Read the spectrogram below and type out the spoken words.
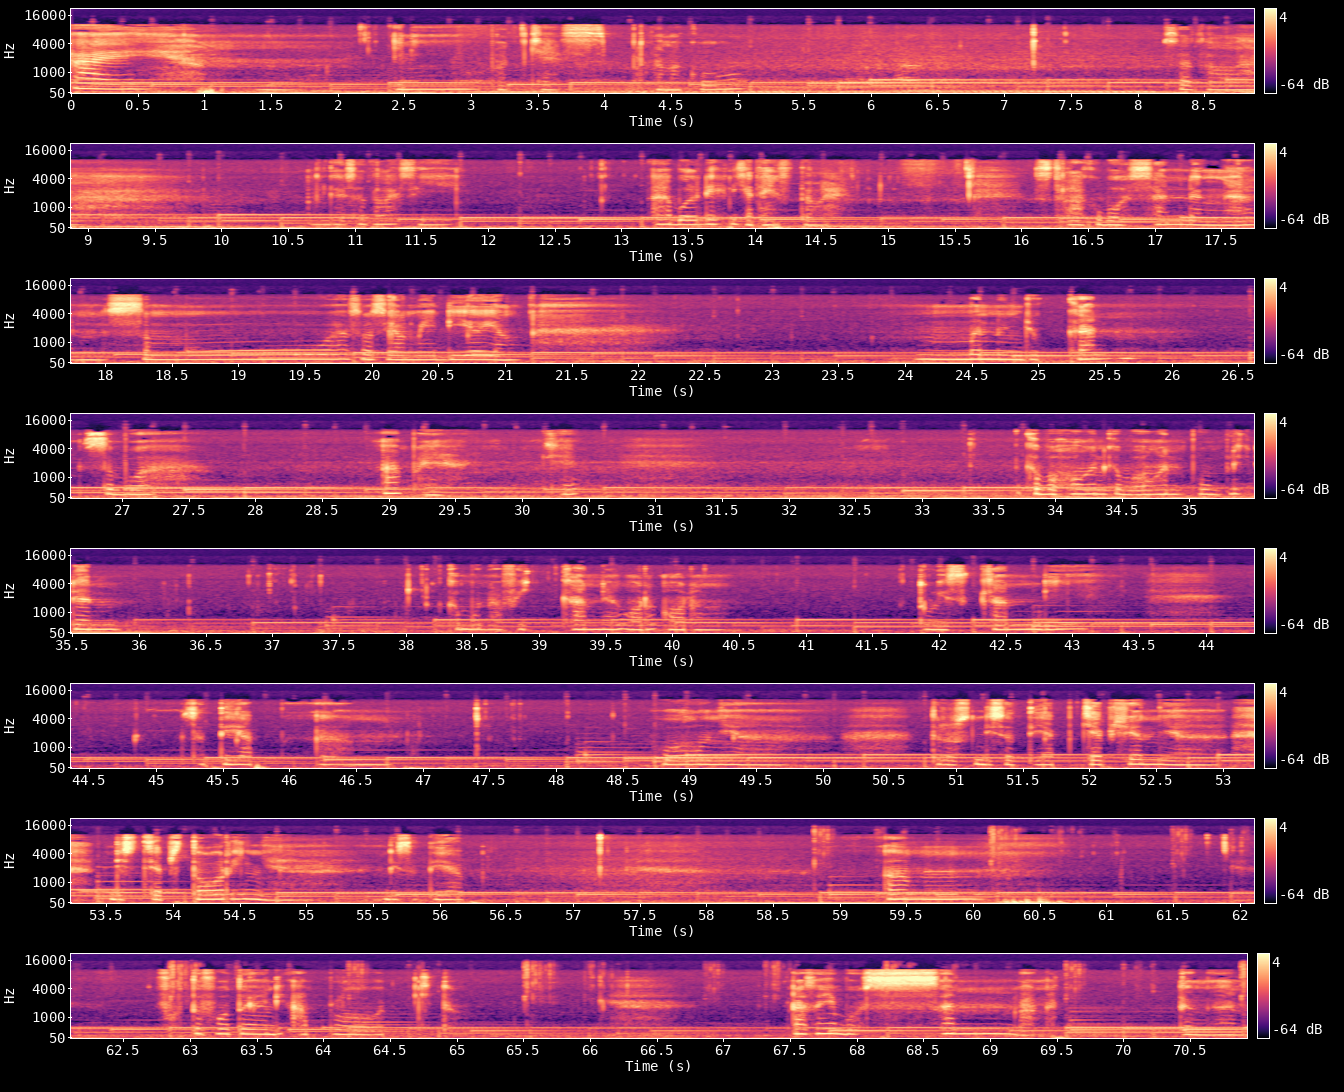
Hai, Hmm, ini podcast pertamaku. Setelah enggak setelah sih. Ah boleh deh dikatain setelah. Setelah aku bosan dengan semua sosial media yang menunjukkan sebuah apa ya kayak kebohongan-kebohongan publik dan kemunafikan yang orang-orang tuliskan di setiap um, wallnya terus di setiap captionnya di setiap storynya di setiap um, foto-foto yang diupload gitu. Rasanya bosan banget dengan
